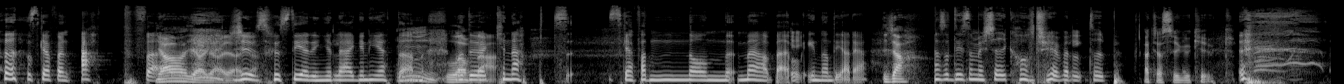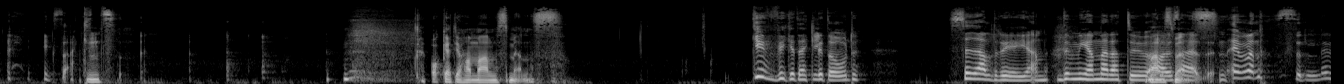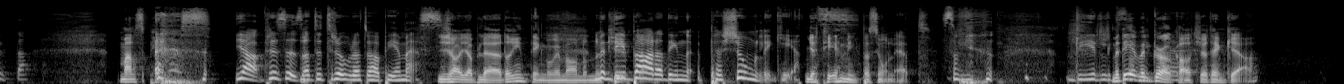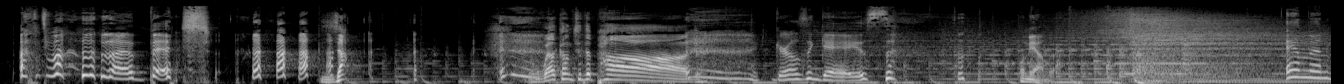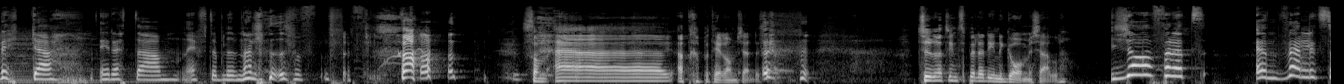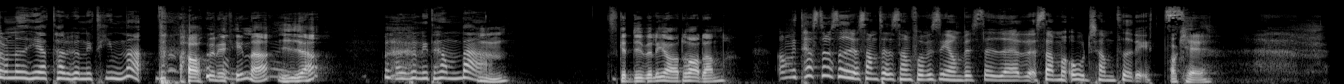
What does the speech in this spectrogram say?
Ja, skaffa en app för Ja, ja, ja, ljusjustering i lägenheten. Mm, och du har that. knappt skaffat någon möbel innan det är det. ja, Alltså det som är shake culture är väl typ att jag suger kuk. exakt. Mm. Och att jag har mansmens. Gud vilket äckligt ord. Säg aldrig det igen. Du menar att du har så här, nej men sluta. Manspenis. Ja precis, att du tror att du har PMS. ja, jag blöder inte en gång i månaden Men det är bara din personlighet. Ja, det är min personlighet. Som, det är liksom Men det är väl girl inte- culture, tänker jag. Att vara en bitch. Ja! Welcome to the pod! Girls and gays. Och ni andra. Ännu en vecka i detta efterblivna liv. Som är att rapportera om kändisar. Tur att vi inte spelade in igår, Michelle. Ja, för att en väldigt stor nyhet har hunnit hinna. Har hunnit hinna? Ja. Har hunnit hända. Mm. Ska du eller jag dra den? Om vi testar att säga det samtidigt så får vi se om vi säger samma ord samtidigt. Okej.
